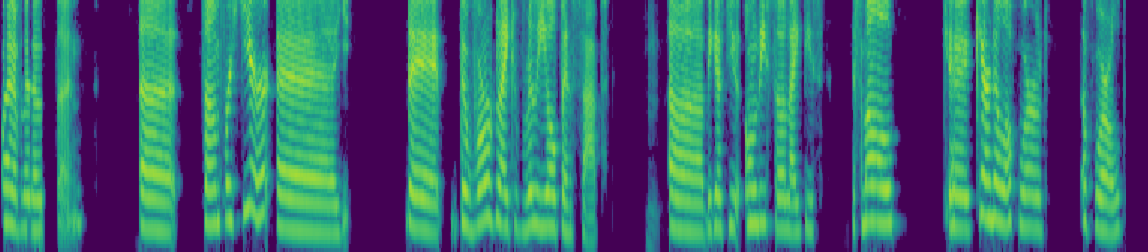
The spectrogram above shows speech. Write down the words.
one of the notes done. Uh, so for here, uh, the the world like really opens up, Mm. uh, because you only saw like this small uh, kernel of world of world,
